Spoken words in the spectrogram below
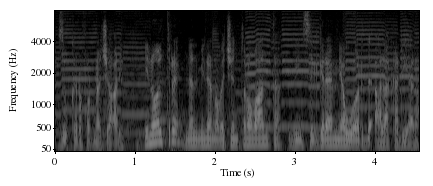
Zucchero Fornaciari. Inoltre nel 1990 vinse il Grammy Award alla carriera.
